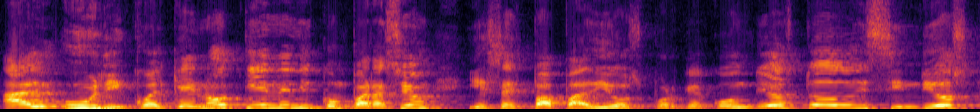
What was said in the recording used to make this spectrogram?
al único, al que no tiene ni comparación, y ese es Papá Dios, porque con Dios todo y sin Dios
